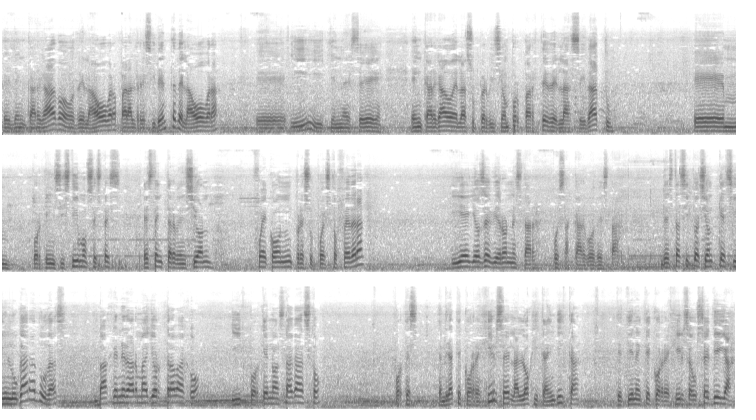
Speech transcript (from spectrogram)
el encargado de la obra, para el residente de la obra eh, y, quien es encargado de la supervisión por parte de la SEDATU. Em, porque insistimos, esta, esta intervención fue con presupuesto federal y ellos debieron estar pues a cargo de esta, de esta situación que sin lugar a dudas va a generar mayor trabajo y por qué no hasta gasto, porque tendría que corregirse, la lógica indica que tiene que corregirse. Usted diga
